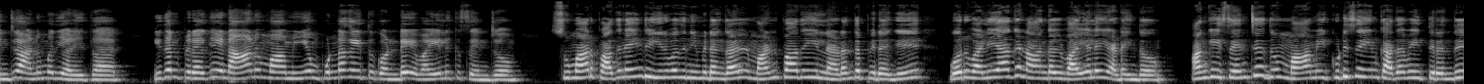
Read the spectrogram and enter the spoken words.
என்று அனுமதி அளித்தார். இதன் பிறகு நானும் மாமியும் புன்னகைத்து கொண்டே வயலுக்கு சென்றோம். சுமார் பதினைந்து இருபது நிமிடங்கள் மண் பாதையில் நடந்த பிறகு ஒரு வழியாக நாங்கள் வயலை அடைந்தோம். அங்கே சென்றதும் மாமி குடிசையின் கதவை திறந்து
